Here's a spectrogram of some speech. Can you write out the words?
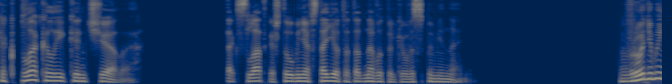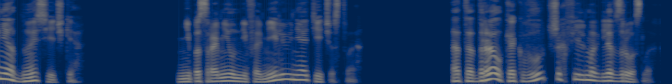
как плакала и кончала так сладко, что у меня встает от одного только воспоминания. Вроде бы ни одной осечки. Не посрамил ни фамилию, ни отечество. Отодрал, как в лучших фильмах для взрослых.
